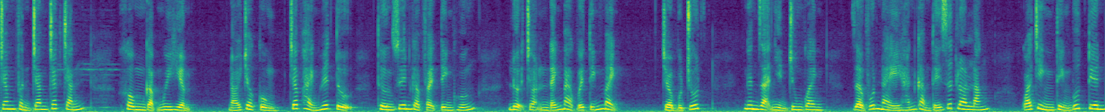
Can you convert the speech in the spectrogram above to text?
100% chắc chắn, không gặp nguy hiểm. Nói cho cùng, chấp hành huyết tự thường xuyên gặp phải tình huống lựa chọn đánh bạc với tính mệnh. Chờ một chút, Ngân Dạ nhìn chung quanh, giờ phút này hắn cảm thấy rất lo lắng, quá trình thỉnh bút tiên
